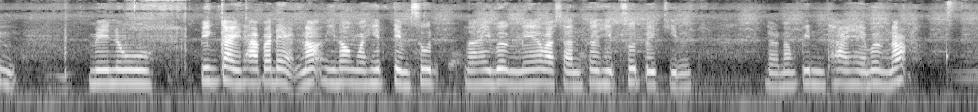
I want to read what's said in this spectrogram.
นเมนูปิ้งไก่ทาปลาแดกเนาะพี่น้องมาเฮ็ดเต็มสุดมาให้เบิ่งแน่ว่าซันเพื่อเฮ็ดสุดไปกิน เดี๋ยวน้องปิ้นถ่ายให้เบิ่งเนาะไป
